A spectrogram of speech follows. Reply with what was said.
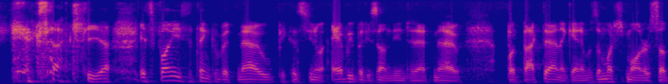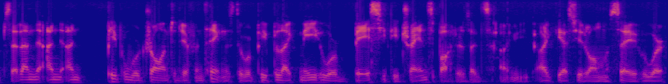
exactly, yeah. It's funny to think of it now because, you know, everybody's on the internet now. But back then, again, it was a much smaller subset and, and, and people were drawn to different things. There were people like me who were basically train spotters, I'd, I guess you'd almost say, who were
